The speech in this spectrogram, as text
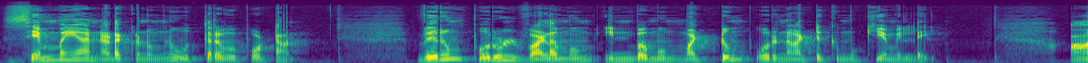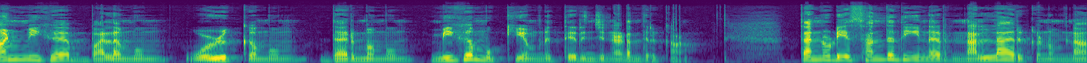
செம்மையாக நடக்கணும்னு உத்தரவு போட்டான். வெறும் பொருள் வளமும் இன்பமும் மட்டும் ஒரு நாட்டுக்கு முக்கியமில்லை. ஆன்மீக பலமும் ஒழுக்கமும் தர்மமும் மிக முக்கியம்னு தெரிஞ்சு நடந்திருக்கான். தன்னுடைய சந்ததியினர் நல்லா இருக்கணும்னா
